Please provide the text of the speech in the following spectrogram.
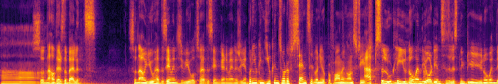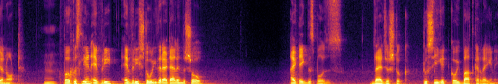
हाँ So now there's a balance. So now you have the same energy, we also have the same kind of energy. And But you now can we- you can sort of sense it when you're performing on stage. absolutely you know when the audience is listening to you, you know when they're not. Purposely, and every every story that I tell in the show, I take this pose that I just took to see कि कोई बात कर रहा है या नहीं.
